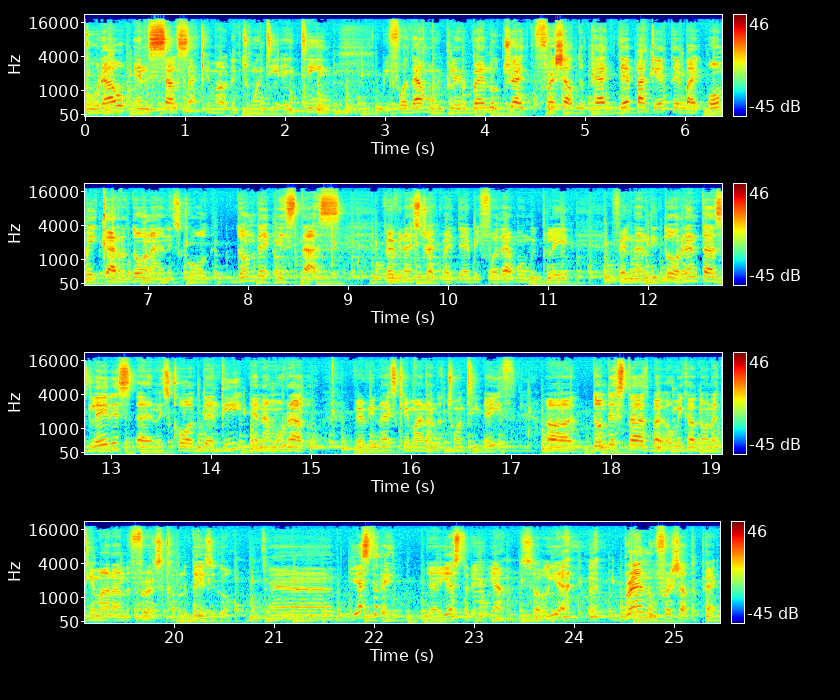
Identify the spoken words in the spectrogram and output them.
Curao and Salsa, came out in 2018. Before that one, we played a brand new track, fresh out the pack, De Paquete by Omi Cardona, and it's called Donde Estás. Very nice track right there. Before that one, we played Fernandito Renta's latest, uh, and it's called De Ti Enamorado. Very nice, came out on the 28th. Uh, Donde Estás by Omi Cardona came out on the 1st, a couple of days ago. Uh, yesterday. Yeah, yesterday. Yeah. So, yeah, brand new, fresh out the pack.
